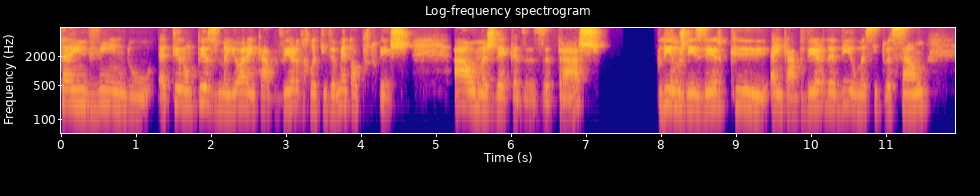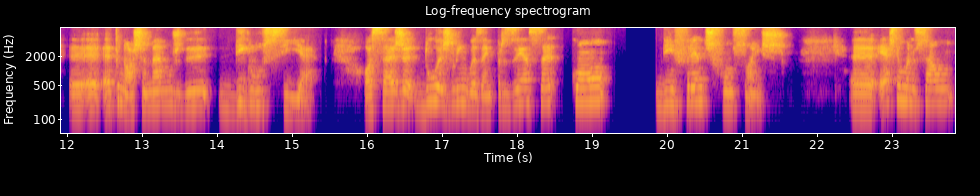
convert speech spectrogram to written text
tem vindo a ter um peso maior em Cabo Verde relativamente ao português. Há umas décadas atrás, podíamos dizer que em Cabo Verde havia uma situação uh, a que nós chamamos de diglossia, ou seja, duas línguas em presença com diferentes funções. Uh, esta é uma noção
